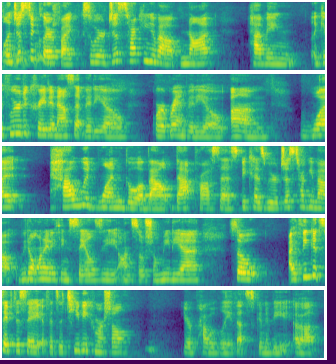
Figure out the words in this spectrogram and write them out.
Well, just to footage. clarify, so we were just talking about not having like if we were to create an asset video or a brand video, um, what how would one go about that process? Because we were just talking about we don't want anything salesy on social media. So I think it's safe to say if it's a TV commercial, you're probably that's going to be about.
